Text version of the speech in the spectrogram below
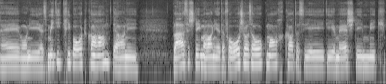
äh, wo ich ein MIDI-Keyboard hatte. Da habe ich Bläserstimme habe ich davor schon so gemacht, dass ich die mehrstimmig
